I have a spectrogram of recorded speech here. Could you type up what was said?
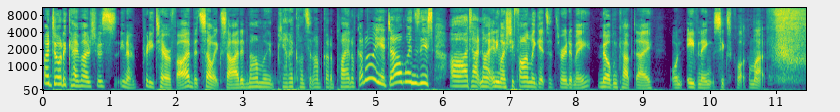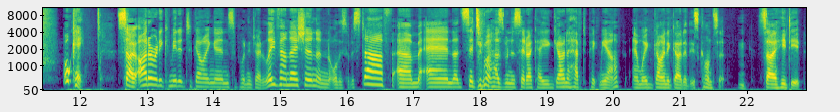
my daughter came home. She was, you know, pretty terrified, but so excited. Mum, we're at a piano concert. I've got to play. And I've gone, oh, yeah, Dale, when's this? Oh, I don't know. Anyway, she finally gets it through to me. Melbourne Cup Day on evening, six o'clock. I'm like, okay. So I'd already committed to going and supporting the Jada Lee Foundation and all this sort of stuff. Um, and I'd said to my husband and said, okay, you're going to have to pick me up and we're going to go to this concert. So he did.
